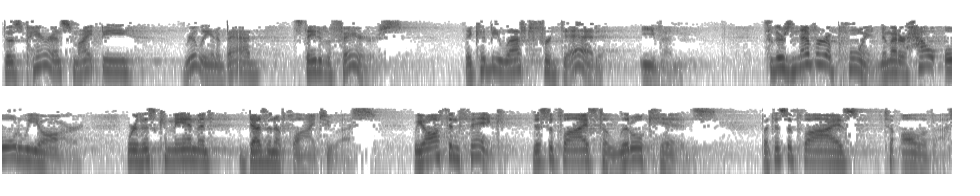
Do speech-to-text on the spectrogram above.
those parents might be really in a bad state of affairs. They could be left for dead, even. So, there's never a point, no matter how old we are, where this commandment doesn't apply to us. We often think this applies to little kids, but this applies to all of us.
